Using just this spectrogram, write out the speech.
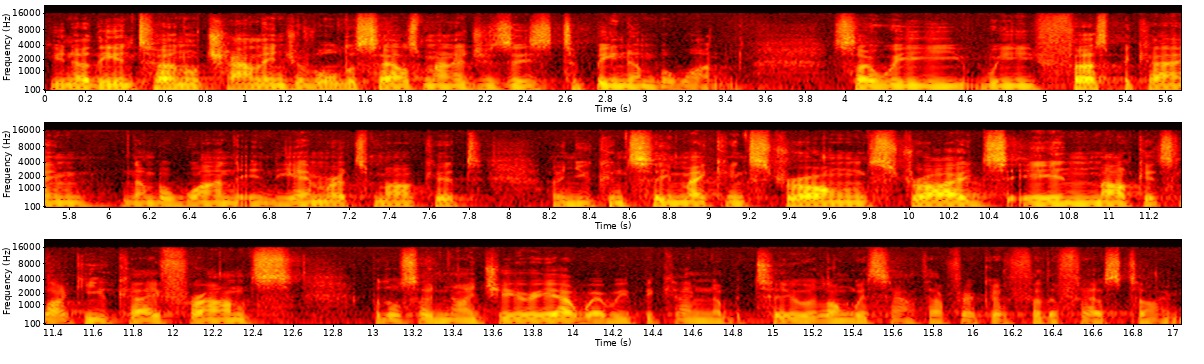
you know, the internal challenge of all the sales managers is to be number one. So we, we first became number one in the Emirates market, and you can see making strong strides in markets like UK, France, but also Nigeria, where we became number two, along with South Africa for the first time.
